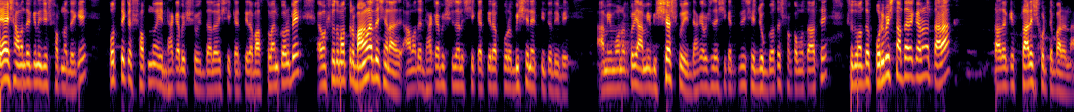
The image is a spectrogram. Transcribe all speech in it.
দেশ আমাদেরকে নিয়ে যে স্বপ্ন দেখে, প্রত্যেকটা স্বপ্ন এই ঢাকা বিশ্ববিদ্যালয়ের শিক্ষার্থীরা বাস্তবায়ন করবে এবং শুধুমাত্র বাংলাদেশে না, আমাদের ঢাকা বিশ্ববিদ্যালয়ের শিক্ষার্থীরা পুরো বিশ্বে নেতৃত্ব দেবে। আমি মনে করি, আমি বিশ্বাস করি, ঢাকা বিশ্ববিদ্যালয়ের শিক্ষার্থীদের সেই যোগ্যতা, সক্ষমতা আছে। শুধুমাত্র পরিবেশ না থাকার কারণে তারা তাদেরকে ফ্লারিশ করতে পারে না।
